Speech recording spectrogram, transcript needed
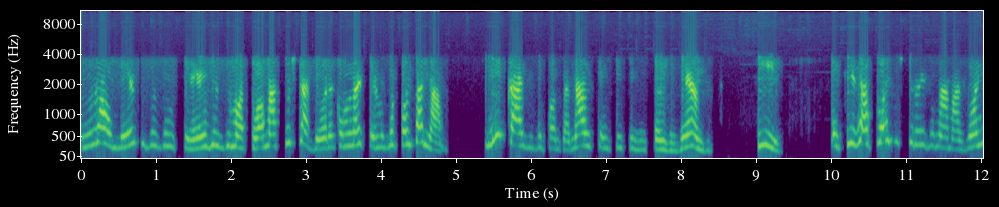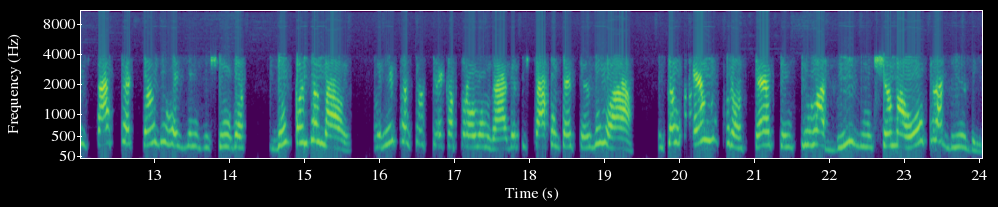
um aumento dos incêndios de uma forma assustadora, como nós temos no Pantanal. No caso do Pantanal, os cientistas estão dizendo que o que já foi destruído na Amazônia está afetando o regime de chuva do Pantanal. Por isso, essa seca prolongada que está acontecendo lá. Então, é um processo em que um abismo chama outro abismo.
